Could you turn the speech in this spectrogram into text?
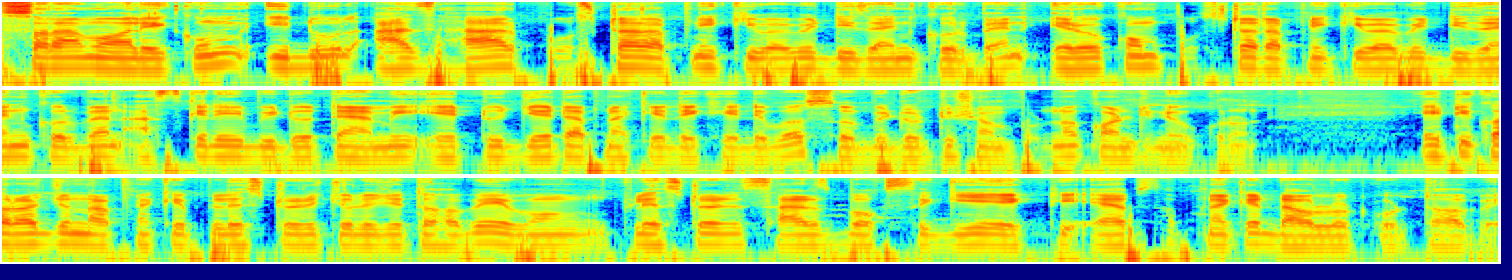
আসসালামু আলাইকুম। ঈদুল আজহার পোস্টার আপনি কীভাবে ডিজাইন করবেন? এরকম পোস্টার আপনি কীভাবে ডিজাইন করবেন? আজকের এই ভিডিওতে আমি এ টু জেড আপনাকে দেখিয়ে দেবো। সো ভিডিওটি সম্পূর্ণ কন্টিনিউ করুন। এটি করার জন্য আপনাকে প্লে স্টোরে চলে যেতে হবে এবং প্লে স্টোরের সার্চ বক্সে গিয়ে একটি অ্যাপস আপনাকে ডাউনলোড করতে হবে।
